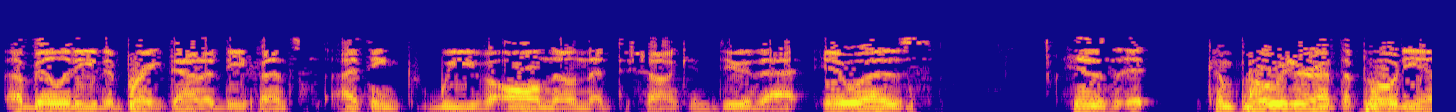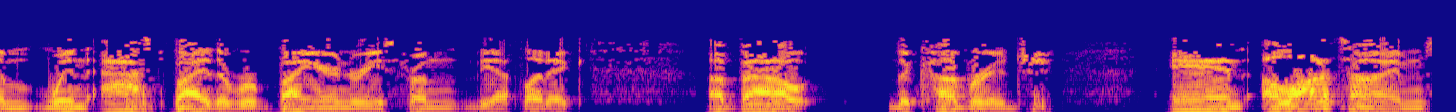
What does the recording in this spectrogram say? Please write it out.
ability to break down a defense. I think we've all known that Deshaun can do that. It was his composure at the podium when asked by the by Aaron Reiss from the Athletic about the coverage. And a lot of times,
